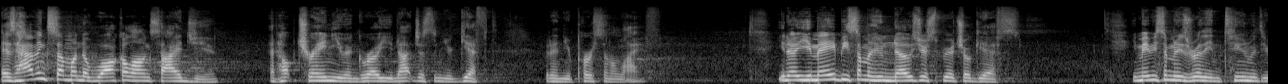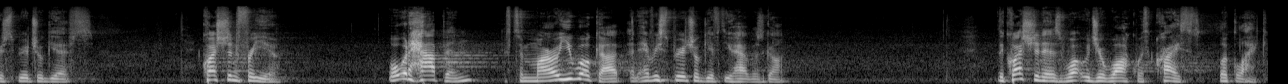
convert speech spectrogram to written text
Is having someone to walk alongside you and help train you and grow you, not just in your gift, but in your personal life. You know, you may be someone who knows your spiritual gifts. You may be someone who's really in tune with your spiritual gifts. Question for you What would happen if tomorrow you woke up and every spiritual gift you had was gone? The question is, what would your walk with Christ look like?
